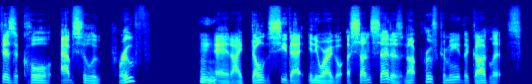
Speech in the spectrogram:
physical, absolute proof. Mm. And I don't see that anywhere I go. A sunset is not proof to me that God lives.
